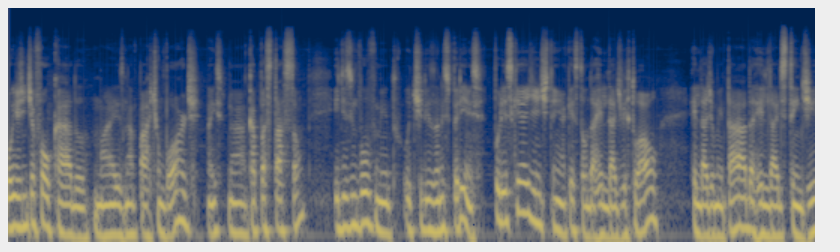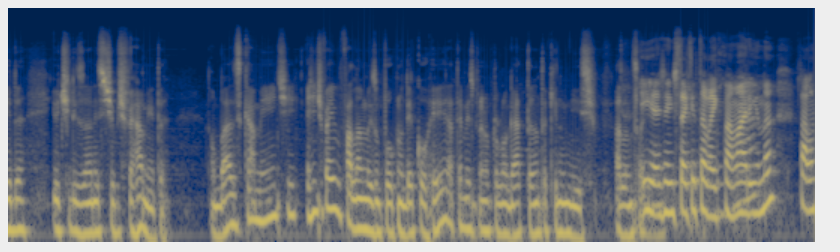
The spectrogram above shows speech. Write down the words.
Hoje a gente é focado mais na parte on-board, na, capacitação e desenvolvimento, utilizando experiência. Por isso que a gente tem a questão da realidade virtual, realidade aumentada, realidade estendida e utilizando esse tipo de ferramenta. Então, basicamente, a gente vai falando mais um pouco no decorrer, até mesmo para não prolongar tanto aqui no início. Falando e a gente está aqui também com a Marina. Fala,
